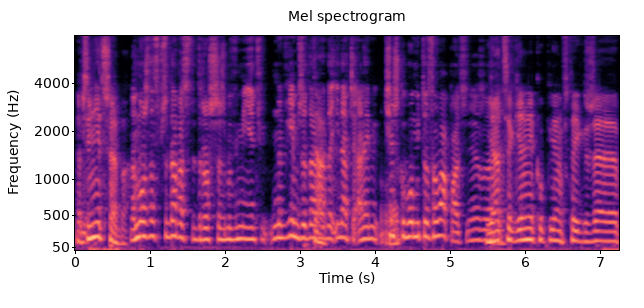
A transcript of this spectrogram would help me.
Znaczy nie trzeba. No można sprzedawać te droższe, żeby wymieniać, no wiem, że da Tak. radę inaczej, ale ciężko było mi to załapać, nie? Że... Ja cegielnie kupiłem w tej grze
